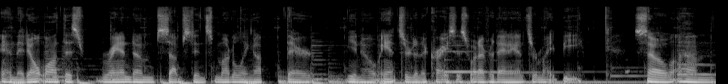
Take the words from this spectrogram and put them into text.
And they don't want this random substance muddling up their you know answer to the crisis whatever that answer might be so um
